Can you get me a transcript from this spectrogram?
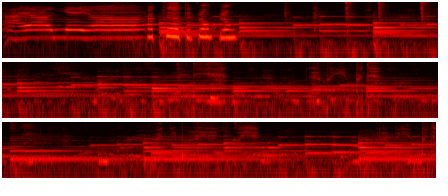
사랑해요. 하트 하트 뿅뿅. 너무 예쁘다. 많이 몰래 하는 거야. 너무 예쁘다.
